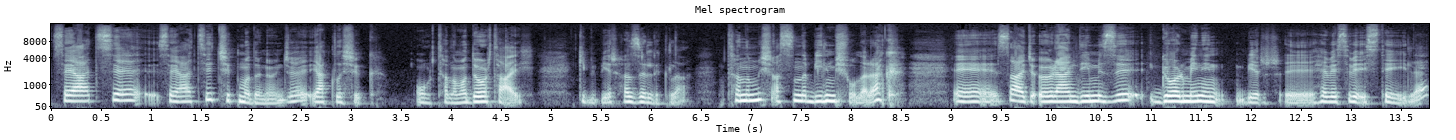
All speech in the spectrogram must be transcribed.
seyahate, seyahate çıkmadan önce yaklaşık ortalama dört ay gibi bir hazırlıkla tanımış aslında bilmiş olarak e, sadece öğrendiğimizi görmenin bir e, hevesi ve isteğiyle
